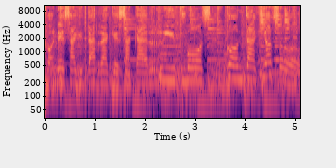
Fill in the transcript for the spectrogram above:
Con esa guitarra que saca ritmos contagiosos.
